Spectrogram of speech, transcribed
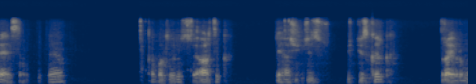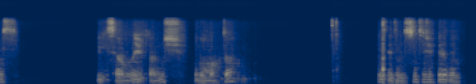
Ve install'de kapatıyoruz ve artık CH300 340 driver'ımız bilgisayarımıza yüklenmiş bulunmakta. İzlediğiniz için teşekkür ederim.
